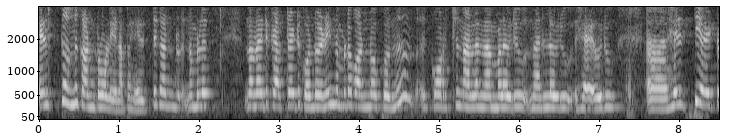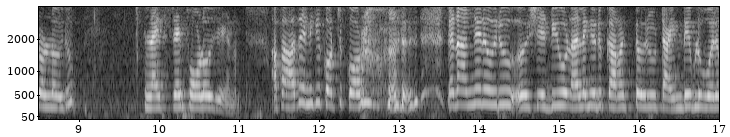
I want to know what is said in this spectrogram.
ഹെൽത്ത് ഒന്ന് കൺട്രോൾ ചെയ്യണം. അപ്പം ഹെൽത്ത് കൺട്രോൾ നമ്മൾ നന്നായിട്ട് കറക്റ്റായിട്ട് കൊണ്ടുപോകണമെങ്കിൽ നമ്മുടെ വണ്ണമൊക്കെ ഒന്ന് കുറച്ച് നല്ല നമ്മളൊരു നല്ലൊരു ഒരു ഹെൽത്തി ആയിട്ടുള്ള ഒരു ലൈഫ് സ്റ്റൈൽ ഫോളോ ചെയ്യണം. അപ്പോൾ അതെനിക്ക് കുറച്ച് കുറവാണ്. കാരണം അങ്ങനെ ഒരു ഷെഡ്യൂൾ അല്ലെങ്കിൽ ഒരു കറക്റ്റ് ഒരു ടൈം ടേബിൾ പോലെ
